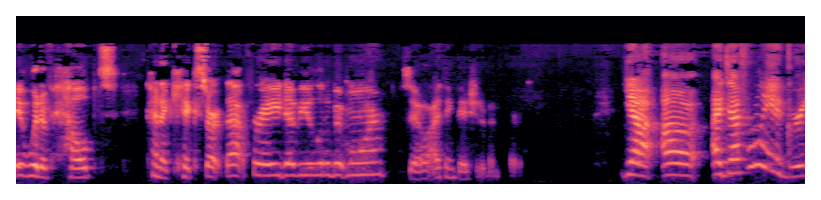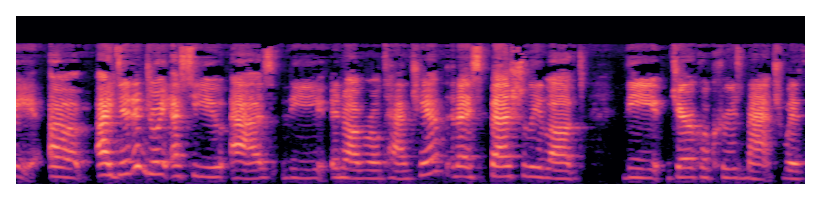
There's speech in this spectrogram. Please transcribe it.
it would have helped kind of kickstart that for AEW a little bit more. So I think they should have been first. Yeah, uh, I definitely agree. Uh, I did enjoy SCU as the inaugural tag champ, and I especially loved the Jericho Cruise match with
